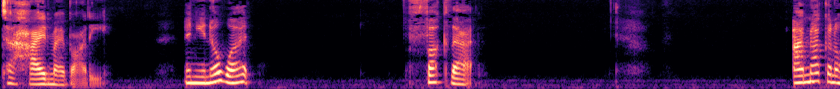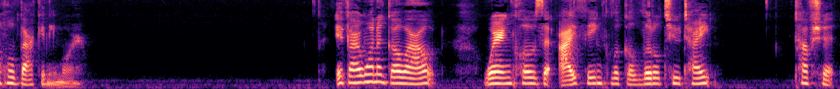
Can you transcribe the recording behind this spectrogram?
to hide my body. And you know what? Fuck that. I'm not going to hold back anymore. If I want to go out wearing clothes that I think look a little too tight, tough shit.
